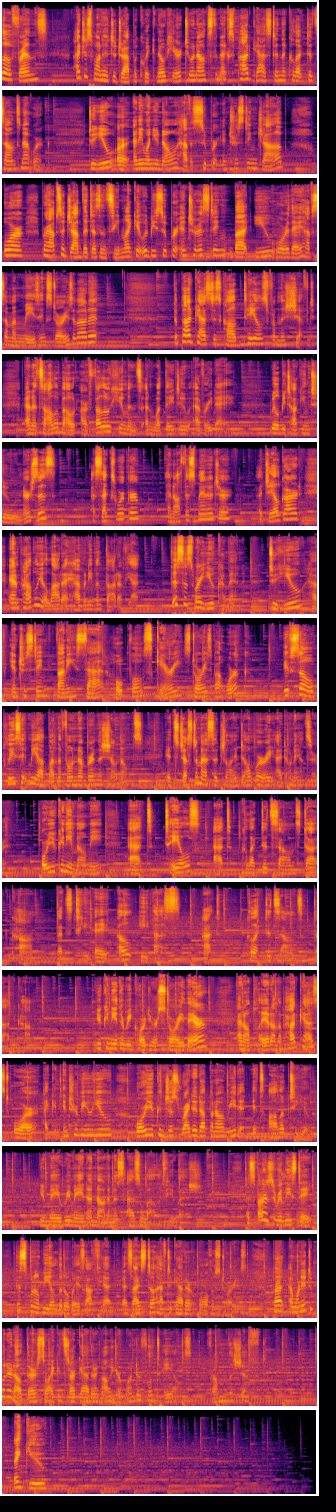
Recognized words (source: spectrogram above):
Hello, friends. I just wanted to drop a quick note here to announce the next podcast in the Collected Sounds Network. Do you or anyone you know have a super interesting job? Or perhaps a job that doesn't seem like it would be super interesting, but you or they have some amazing stories about it? The podcast is called Tales from the Shift, and it's all about our fellow humans and what they do every day. We'll be talking to nurses, a sex worker, an office manager, a jail guard, and probably a lot I haven't even thought of yet. This is where you come in. Do you have interesting, funny, sad, hopeful, scary stories about work? If so, please hit me up on the phone number in the show notes. It's just a message line, don't worry, I don't answer it. Or you can email me at tales at collectedsounds.com. That's T A L E S at collectedsounds.com. You can either record your story there and I'll play it on the podcast, or I can interview you, or you can just write it up and I'll read it. It's all up to you. You may remain anonymous as well if you wish. As far as the release date, this one will be a little ways off yet, as I still have to gather all the stories. But I wanted to put it out there so I can start gathering all your wonderful tales from the shift. Thank you.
